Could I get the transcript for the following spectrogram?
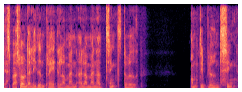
Ja, spørgsmålet om der ligger en plan, eller man, eller man har tænkt, du ved, om det er blevet en ting.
